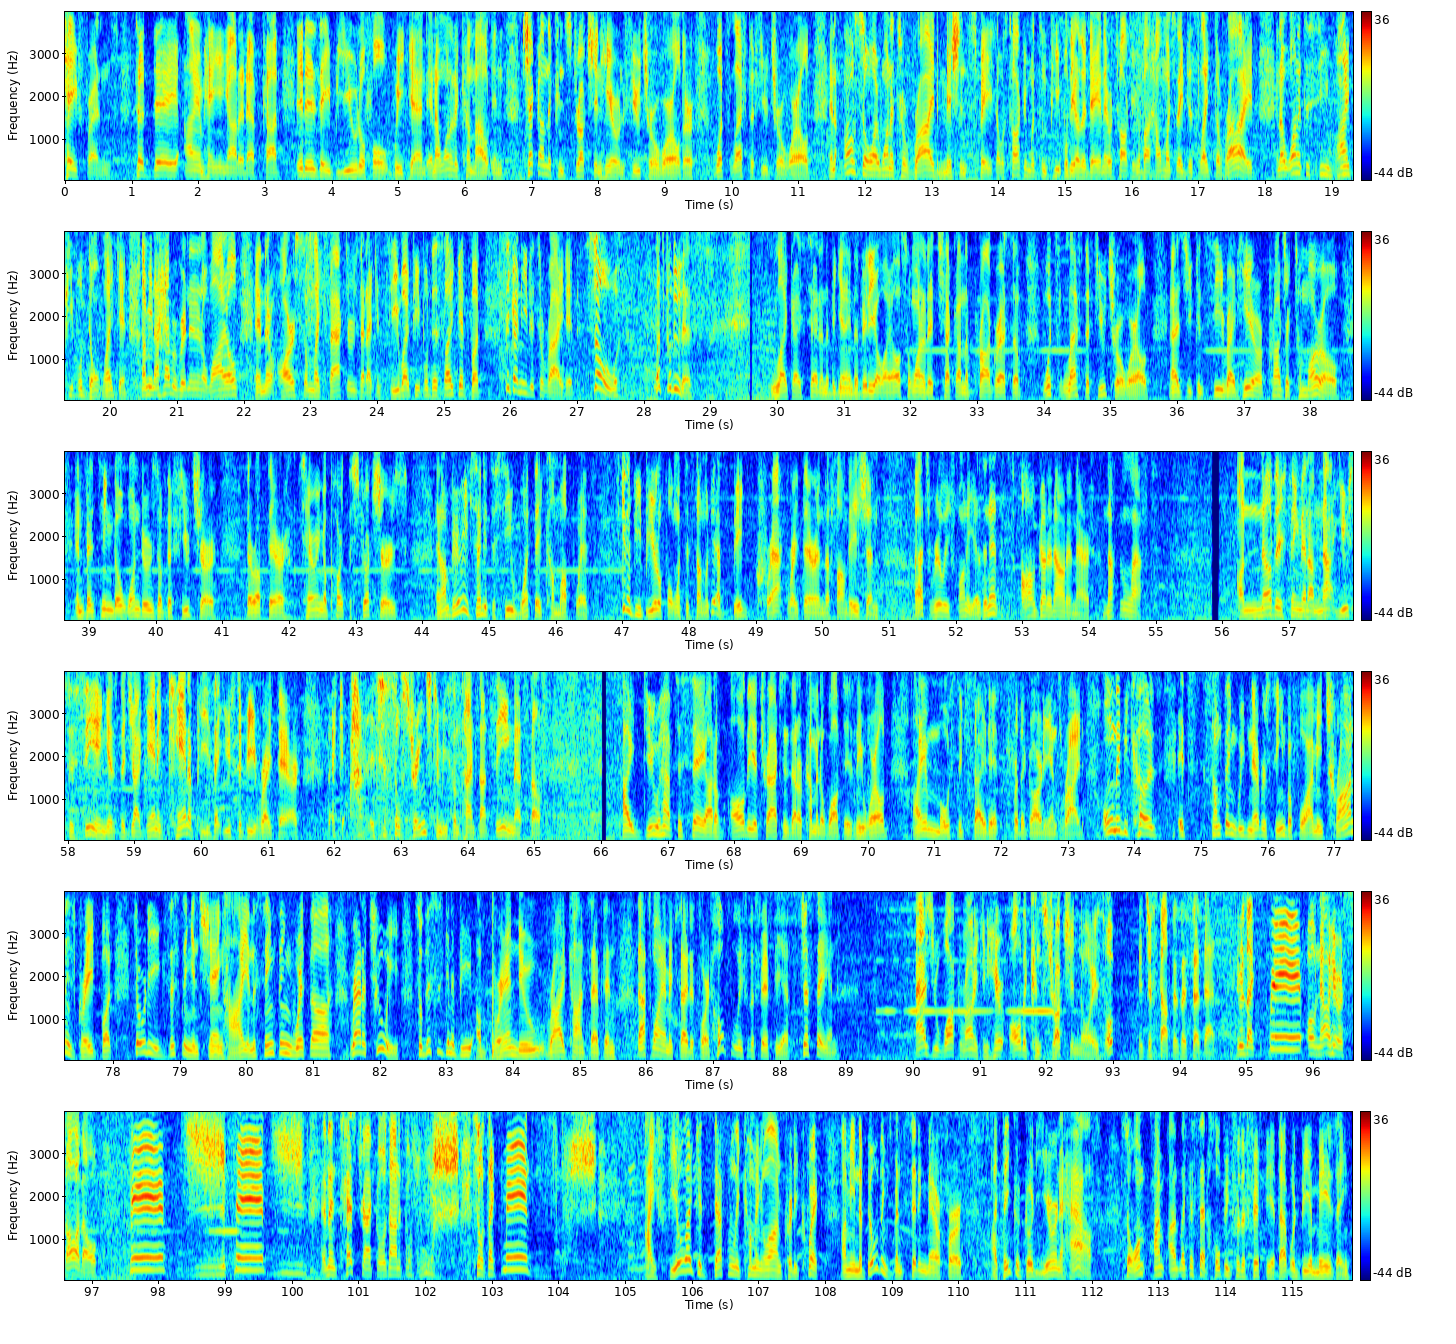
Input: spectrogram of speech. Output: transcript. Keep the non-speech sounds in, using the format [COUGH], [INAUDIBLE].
Hey friends, today I am hanging out at Epcot. It is a beautiful weekend and I wanted to come out and check on the construction here in Future World or what's left of Future World. And also I wanted to ride Mission Space. I was talking with some people the other day and they were talking about how much they disliked the ride and I wanted to see why people don't like it. I mean, I haven't ridden in a while and there are some like factors that I can see why people dislike it, but I think I needed to ride it. So, let's go do this like I said in the beginning of the video, I also wanted to check on the progress of what's left of Future World. As you can see right here, our Project Tomorrow, inventing the wonders of the future. They're up there tearing apart the structures, and I'm very excited to see what they come up with. It's gonna be beautiful once it's done. Look at that big crack right there in the foundation. That's really funny, isn't it? It's all gutted out in there, nothing left. Another thing that I'm not used to seeing is the gigantic canopies that used to be right there. Like, ah, it's just so strange to me sometimes not seeing that stuff. I do have to say, out of all the attractions that are coming to Walt Disney World, I am most excited for the Guardians ride. Only because it's something we've never seen before. I mean, Tron is great, but it's already existing in Shanghai. And the same thing with uh, Ratatouille. So this is gonna be a brand new ride concept. And that's why I'm excited for it. Hopefully for the 50th, just saying. As you walk around, you can hear all the construction noise. Oh, it just stopped as I said that. It was like, beep. Oh, now I hear a saw though. Beep. Beep. And then test track goes on, it goes whoosh. So it's like, man, I feel like it's definitely coming along pretty quick. I mean, the building's been sitting there for, I think, a good year and a half. So I'm, I'm, I'm, like I said, hoping for the 50th. That would be amazing.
